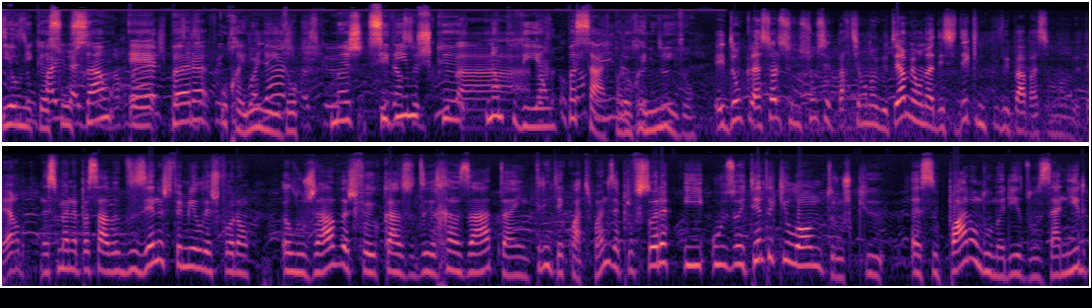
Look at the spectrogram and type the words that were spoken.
e a única solução é para o Reino Unido. Mas decidimos que não podiam passar para o Reino Unido. E la seule solution c'est de partir en Angleterre, mais on a décidé qu'ils ne pouvaient pas passer en Angleterre. Na semana passada, dezenas de famílias foram alojadas. Foi o caso de Ranzá, tem 34 anos, é professora e os 80 quilómetros que a separam do marido Zanir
